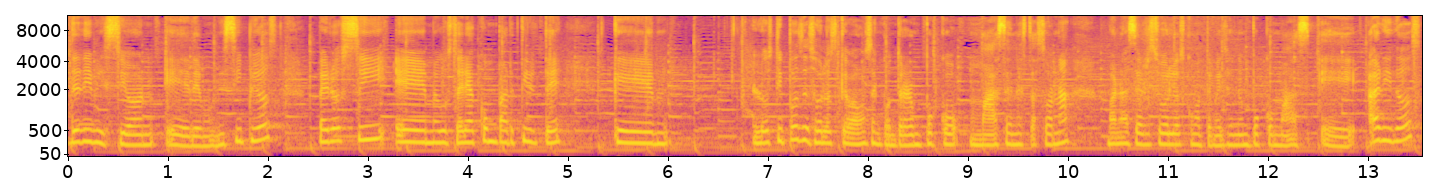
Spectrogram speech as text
de división eh, de municipios, pero sí eh, me gustaría compartirte que los tipos de suelos que vamos a encontrar un poco más en esta zona van a ser suelos, como te mencioné, un poco más áridos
